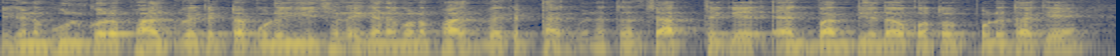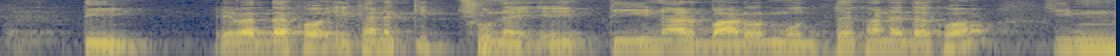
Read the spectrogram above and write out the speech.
এখানে ভুল করে ফার্স্ট ব্র্যাকেটটা পড়ে গিয়েছিল, এখানে কোনো ফার্স্ট ব্র্যাকেট থাকবে না। তাহলে চার থেকে একবার দিয়ে দাও, কত পড়ে থাকে? তিন। এবার দেখো, এখানে কিচ্ছু নেই। এই তিন আর বারোর মধ্যেখানে দেখো, চিহ্ন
